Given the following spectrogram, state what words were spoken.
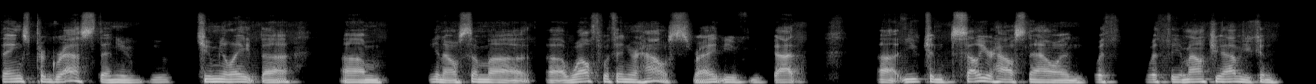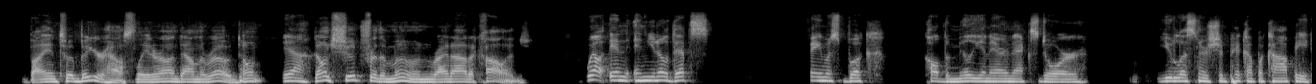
things progress, then you you accumulate, uh, um, you know, some uh, uh, wealth within your house, right? You've, you've got uh, you can sell your house now, and with with the amount you have, you can buy into a bigger house later on down the road. Don't Yeah. don't shoot for the moon right out of college. Well, and and you know that's famous book called The Millionaire Next Door. You listeners should pick up a copy.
